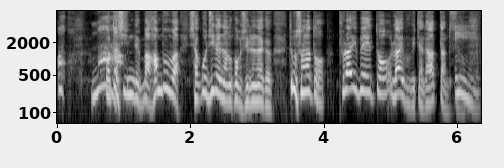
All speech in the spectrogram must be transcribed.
あまあ、私にね、まあ半分は社交辞令なのかもしれないけど、でもその後、プライベートライブみたいなのあったんですよ。えー、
